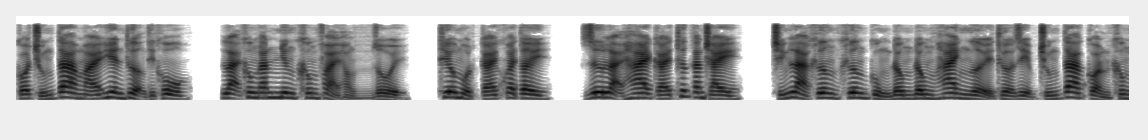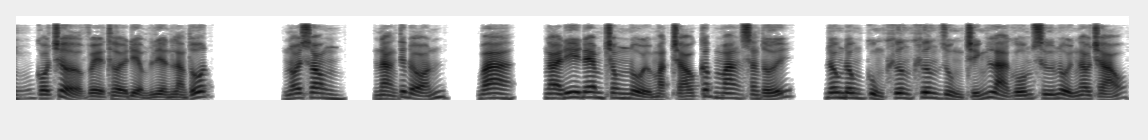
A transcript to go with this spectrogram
có chúng ta mái hiên thượng thịt khô, lại không ăn nhưng không phải hỏng rồi, thiêu một cái khoai tây, dư lại hai cái thức ăn chay, chính là Khương Khương cùng Đông Đông hai người thừa dịp chúng ta còn không có trở về thời điểm liền làm tốt. Nói xong, nàng tiếp đón, ba, ngài đi đem trong nồi mặt cháo cấp mang sang tới, Đông Đông cùng Khương Khương dùng chính là gốm sứ nồi ngao cháo,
